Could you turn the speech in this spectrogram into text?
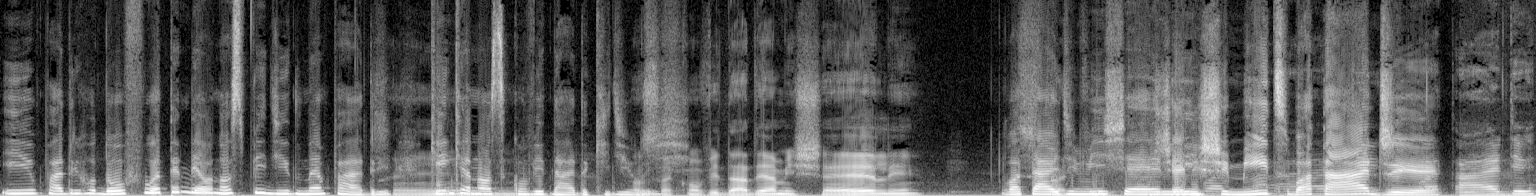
E o Padre Rodolfo atendeu o nosso pedido, né, Padre? Sim. Quem que é a nossa convidada aqui de nossa hoje? Nossa convidada é a Michele. Boa tarde, Michele. Michele Schmitz, boa tarde. Boa tarde.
